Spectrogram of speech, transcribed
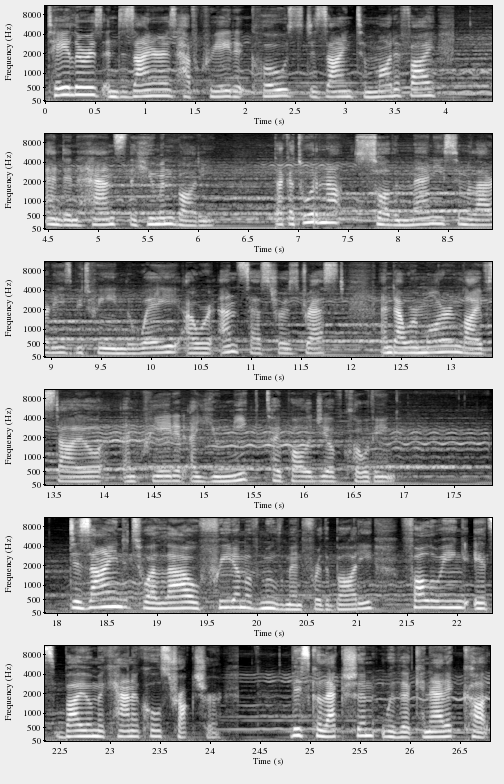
tailors and designers have created clothes designed to modify and enhance the human body. Takaturna saw the many similarities between the way our ancestors dressed and our modern lifestyle and created a unique typology of clothing. Designed to allow freedom of movement for the body following its biomechanical structure, this collection with a kinetic cut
